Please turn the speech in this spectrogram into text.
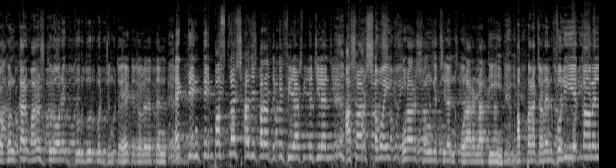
তখনকার মানুষগুলো অনেক দূর দূর পর্যন্ত হেঁটে চলে যেতেন, একদিন তিন পাঁচলা থেকে ফিরে আসতেছিলেন। আসার সময় ওনার সঙ্গে ছিলেন ওনার নাতি। আপনারা জানেন বলিয়ে কামেল,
